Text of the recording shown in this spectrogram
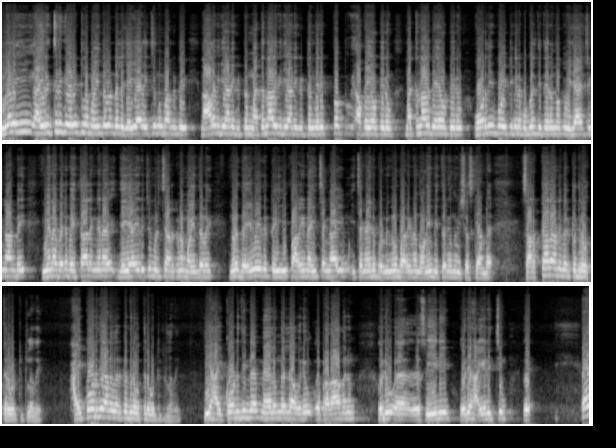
നിങ്ങൾ ഈ ഐറിച്ചിൽ കയറിയിട്ടുള്ള മൈൻഡുണ്ടല്ലോ ജയ ഐറിച്ച് എന്ന് പറഞ്ഞിട്ട് നാളെ ബിരിയാണി കിട്ടും മറ്റന്നാൾ ബിരിയാണി കിട്ടും ഇവർ ഇപ്പം പേ ഔട്ട് തരും മറ്റന്നാൾ പേ ഔട്ട് തരും കോടതിയിൽ പോയിട്ട് ഇങ്ങനെ പുകഴ്ത്തി തരും എന്നൊക്കെ വിചാരിച്ചും കാണ്ട് ഇങ്ങനെ വില വൈത്താൽ ഇങ്ങനെ ജയ ഐറിച്ച് വിളിച്ച് നടക്കുന്ന മൈൻഡുകൾ നിങ്ങൾ ദയവ് ചെയ്തിട്ട് ഈ പറയുന്ന ഈ ചങ്ങായും ഈ ചങ്ങായിന്റെ പെണ്ണുങ്ങളും പറയുന്ന നുണയും പിത്തനെയും ഒന്നും വിശ്വസിക്കാണ്ട് സർക്കാരാണ് ഇവർക്കെതിരെ ഉത്തരവിട്ടിട്ടുള്ളത്. ഹൈക്കോടതിയാണ് ഇവർക്കെതിരെ ഉത്തരവിട്ടിട്ടുള്ളത്. ഈ ഹൈക്കോടതിന്റെ മേലൊന്നല്ല ഒരു പ്രതാപനും ഒരു ശ്രീനിയും ഒരു ഹൈറിച്ചും ഏ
